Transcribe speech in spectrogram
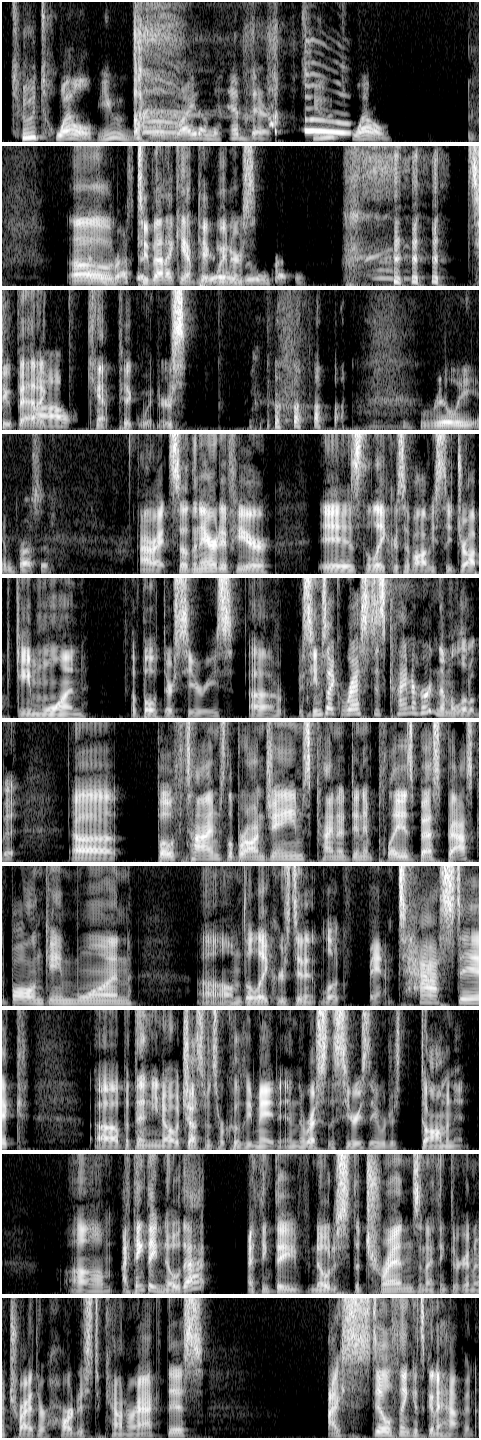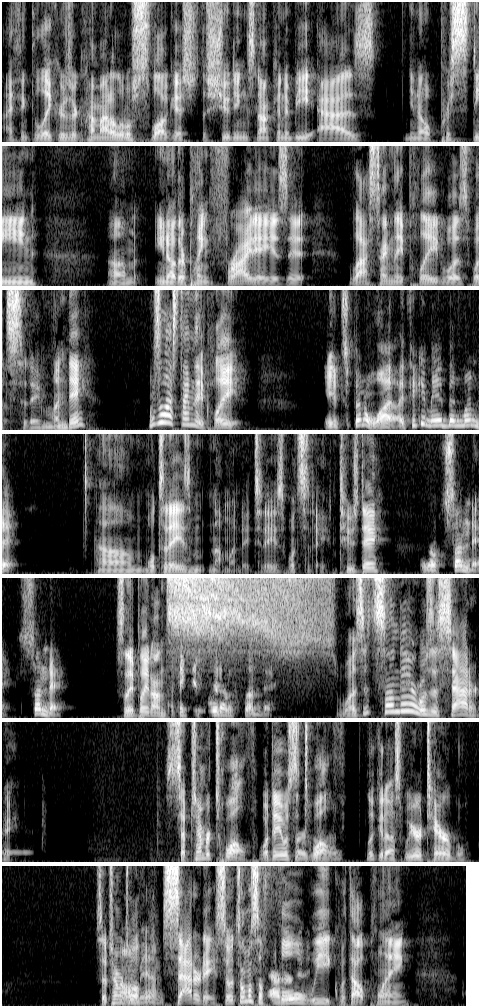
Two twelve. You were right on the head there. Two twelve. Oh, too bad I can't pick really, winners. Really impressive. too bad I can't pick winners. Really impressive. All right, so the narrative here is the Lakers have obviously dropped game one of both their series. Uh, it seems like rest is kind of hurting them a little bit. Uh, both times, LeBron James kind of didn't play his best basketball in game one. Um, the Lakers didn't look fantastic. Uh, but then, you know, adjustments were quickly made. In the rest of the series, they were just dominant. Um, I think they know that. I think they've noticed the trends, and I think they're going to try their hardest to counteract this. I still think it's going to happen. I think the Lakers are going to come out a little sluggish. The shooting's not going to be as, you know, pristine. Um, you know, they're playing Friday. Is it? Last time they played was what's today? Monday. When's the last time they played? It's been a while. I think it may have been Monday. Um, well, today's not Monday. Today's what's today? Tuesday. No, Sunday. Sunday. So they played on. I think they played on Sunday. s- Was it Sunday or was it Saturday? September twelfth. What day was the twelfth? Look at us. We are terrible. September Oh, twelfth. man. Saturday. So it's almost a full week without playing.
